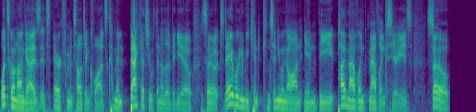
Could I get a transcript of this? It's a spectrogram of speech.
What's going on, guys? It's Eric from Intelligent Quads coming back at you with another video. So today we're going to be con- continuing on in the PyMavLink Mavlink series. So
